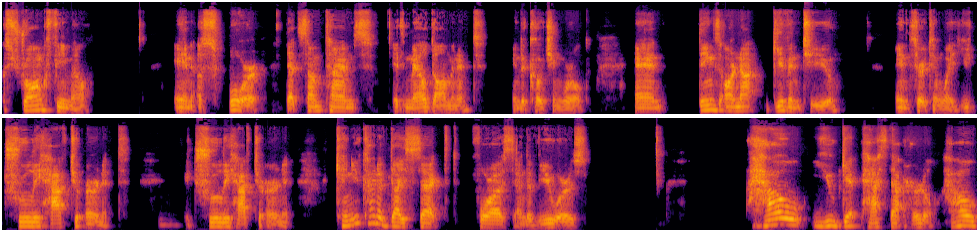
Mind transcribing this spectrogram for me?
a strong female in a sport that sometimes is male dominant in the coaching world, and things are not given to you in certain ways. You truly have to earn it. Mm-hmm. You truly have to earn it. Can you kind of dissect for us and the viewers how you get past that hurdle? How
